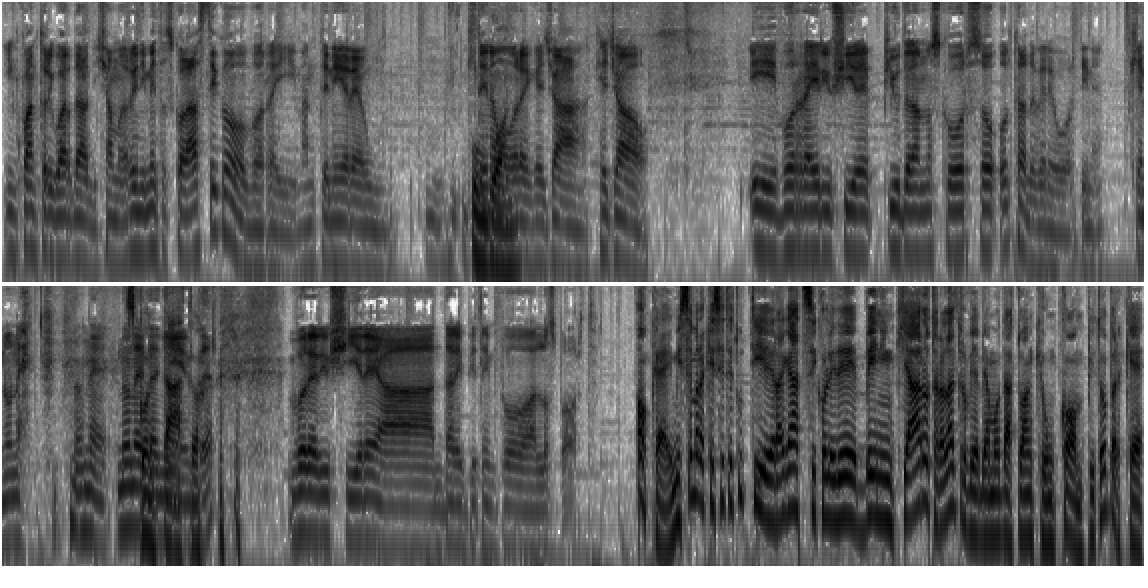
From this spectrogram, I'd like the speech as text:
in quanto riguarda diciamo, il rendimento scolastico, vorrei mantenere un, un Un tenore che già, che già ho. E vorrei riuscire più dell'anno scorso, oltre ad avere ordine, che non è, non è, non è da niente. Vorrei riuscire a dare più tempo allo sport. Ok, mi sembra che siete tutti ragazzi con le idee ben in chiaro, tra l'altro vi abbiamo dato anche un compito perché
